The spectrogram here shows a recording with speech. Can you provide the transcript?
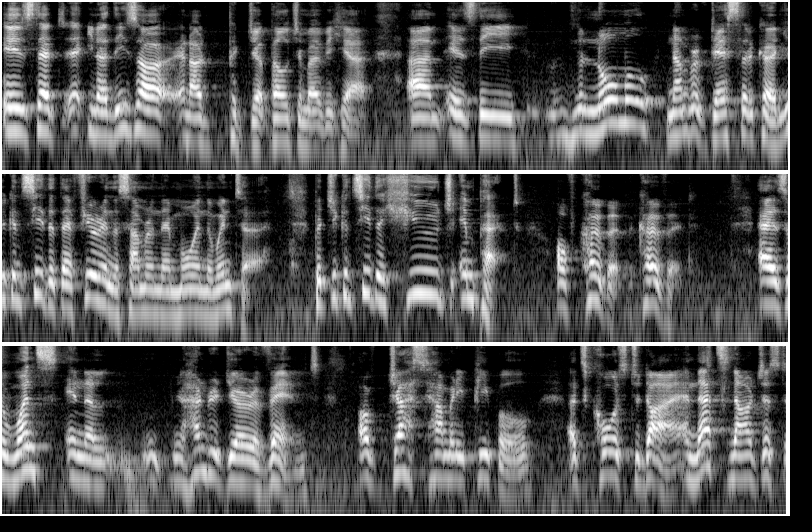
is that, uh, you know, these are, and I'll pick Belgium over here, um, is the, the normal number of deaths that occurred. You can see that they're fewer in the summer and they're more in the winter. But you can see the huge impact of COVID, COVID as a once in a hundred year event of just how many people it's caused to die. And that's now just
